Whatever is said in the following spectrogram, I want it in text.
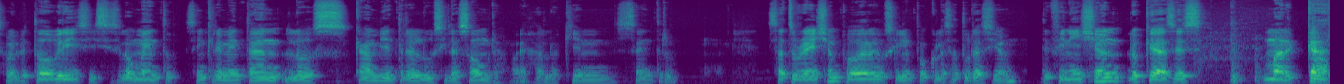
se vuelve todo gris y si se lo aumento se incrementan los cambios entre la luz y la sombra. Voy a dejarlo aquí en centro. Saturation puedo reducirle un poco la saturación. Definition lo que hace es marcar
